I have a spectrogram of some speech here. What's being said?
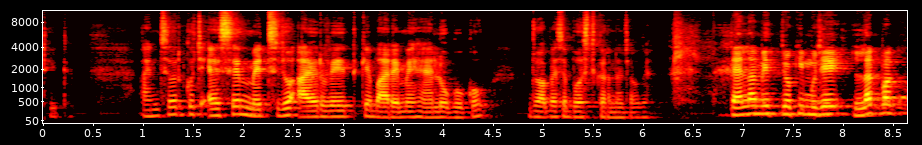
ठीक है एंड सर कुछ ऐसे मिथ्स जो आयुर्वेद के बारे में हैं लोगों को जो आप ऐसे बस्ट करना चाहोगे पहला मिथ जो कि मुझे लगभग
